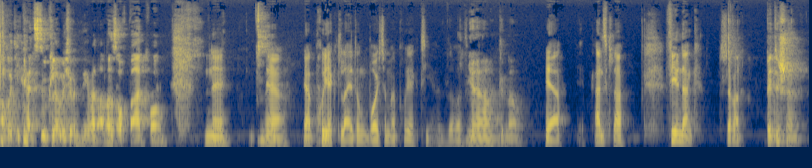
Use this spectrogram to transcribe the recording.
Aber die kannst du, glaube ich, und jemand anderes auch beantworten. Nee. Ja. Ja, Projektleitung bräuchte man Projektteam. Sowas. Ja, genau. Ja, alles klar. Vielen Dank, Stefan. Bitteschön.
